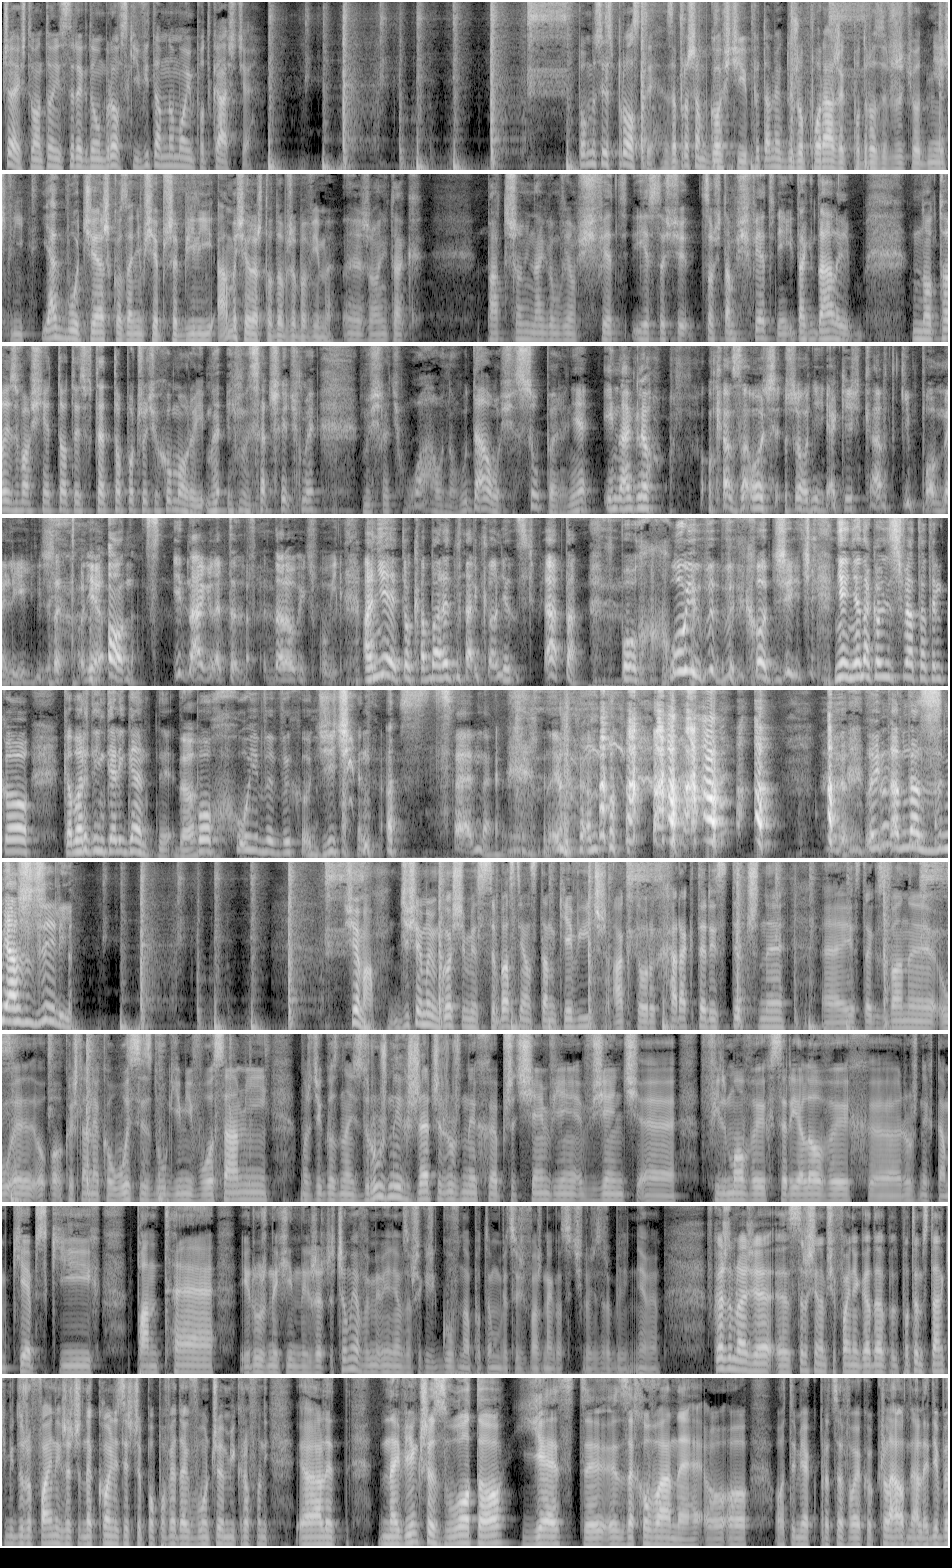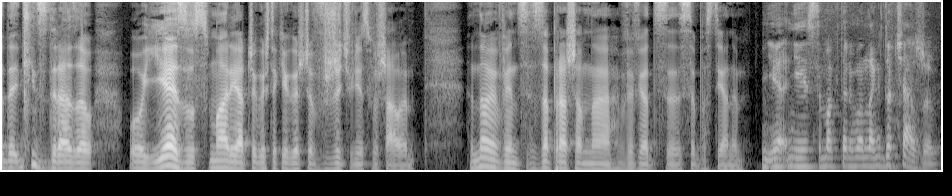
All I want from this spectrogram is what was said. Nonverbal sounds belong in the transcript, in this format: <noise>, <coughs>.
Cześć, tu Antoni Syrek-Dąbrowski, witam na moim podcaście. Pomysł jest prosty. Zapraszam gości, pytam jak dużo porażek po drodze w życiu odnieśli, jak było ciężko zanim się przebili, a my się resztą dobrze bawimy. E, że oni tak patrzą i nagle mówią, świetnie, jesteście coś tam świetnie i tak dalej. No to jest właśnie to, to jest wtedy to poczucie humoru i my, i my <laughs> zaczęliśmy myśleć, wow, no udało się, super, nie? I nagle okazało się, że oni jakieś kartki pomylili, że to nie <laughs> o nas. I nagle ten Fedorowicz mówi, a nie, to kabaret na koniec świata. Po chuj wy wychodzicie. Nie, nie na koniec świata, tylko kabaret inteligentny. No. Po chuj wy wychodzicie <laughs> na scenę. No i tam, <laughs> no i tam nas zmiażdżyli. Siema, dzisiaj moim gościem jest Sebastian Stankiewicz, aktor charakterystyczny, e, jest tak zwany, e, określany jako łysy z długimi włosami. Możecie go znać z różnych rzeczy, różnych przedsięwzięć e, filmowych, serialowych, różnych tam kiepskich, pantę i różnych innych rzeczy. Czemu ja wymieniam zawsze jakieś gówno, a potem mówię coś ważnego, co ci ludzie zrobili? Nie wiem. W każdym razie e, strasznie nam się fajnie gada. Potem Stanki mi dużo fajnych rzeczy na koniec jeszcze popowiada, jak włączyłem mikrofon, ale największe złoto jest y, zachowane o, o, o tym, jak pracował jako clown, ale nie będę <laughs> nic zdradzał. O Jezus Maria, czegoś takiego jeszcze w życiu nie słyszałem. No więc zapraszam na wywiad z Sebastianem. Nie, nie jestem aktorem anegdociarzem.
